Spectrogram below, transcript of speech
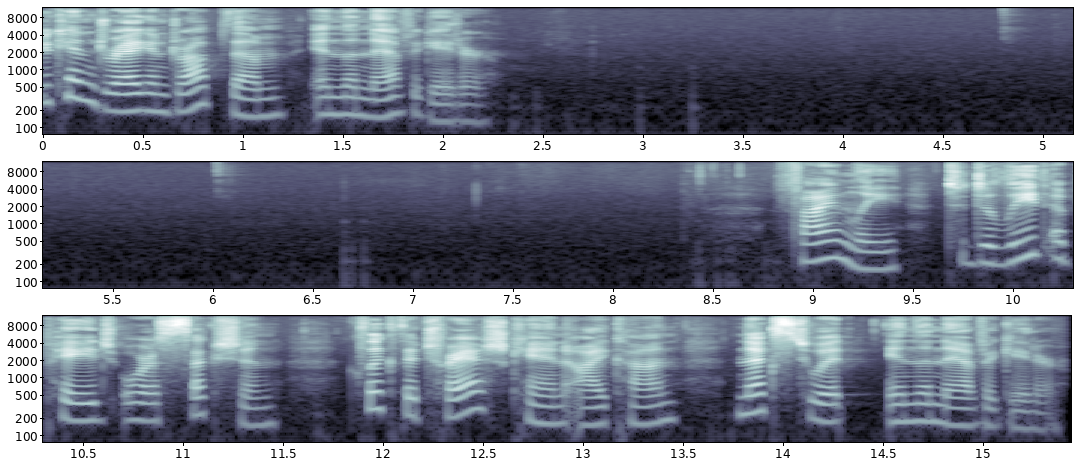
you can drag and drop them in the Navigator. Finally, to delete a page or a section, click the trash can icon next to it in the Navigator.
